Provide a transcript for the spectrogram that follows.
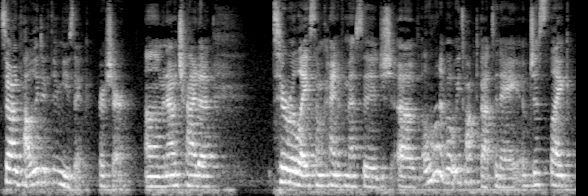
so I would probably do it through music for sure. Um, and I would try to to relay some kind of message of a lot of what we talked about today of just like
